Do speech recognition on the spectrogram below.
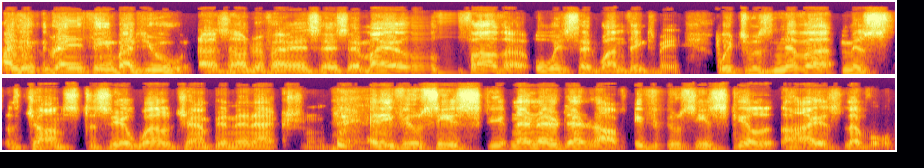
I think the great thing about you, uh, Zandra, if I may say so, my old father always said one thing to me, which was never miss the chance to see a world champion in action. and if you see skill, no, no, don't laugh. If you see skill at the highest level,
